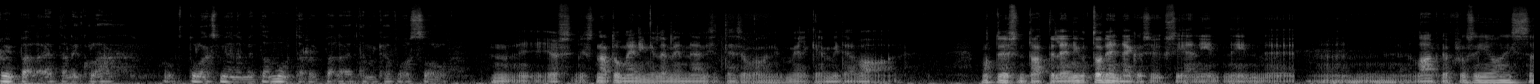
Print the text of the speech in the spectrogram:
niin kun lähdet- tuleeko mieleen mitään muita rypäleitä, mikä voisi olla? Mm, Jos, jos natumeningillä mennään, niin sitten se voi olla niin melkein mitä vaan. Mutta jos nyt ajattelee niin todennäköisyyksiä, niin, niin äh, Languedoc-Roussillonissa,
